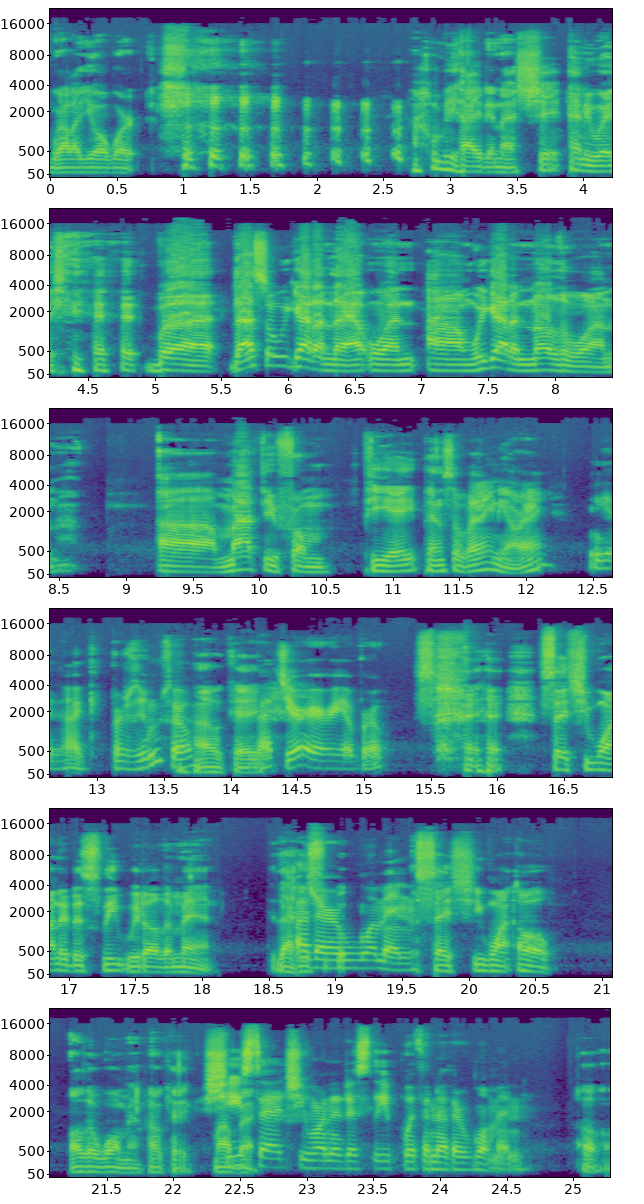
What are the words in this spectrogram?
while I your work? I'll be hiding that shit anyway. but that's what we got on that one. Um, we got another one. Uh, Matthew from PA, Pennsylvania, right? Yeah, I presume so. Okay. That's your area, bro. Said she wanted to sleep with other men. That is- Other woman. said she want. Oh, other woman. Okay, She bad. said she wanted to sleep with another woman. oh,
